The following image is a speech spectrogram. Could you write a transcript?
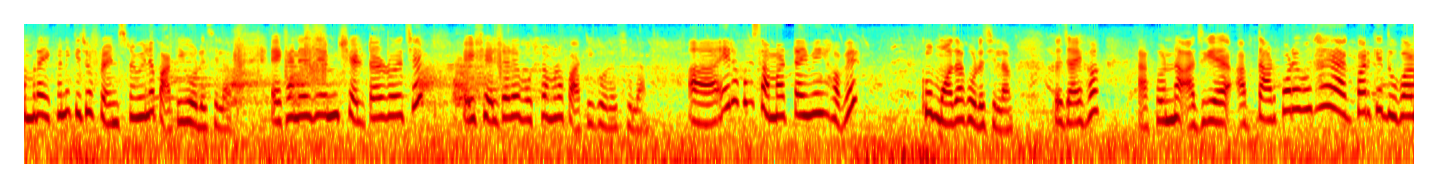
আমরা এখানে কিছু ফ্রেন্ডসরা মিলে পার্টি করেছিলাম। এখানে যে শেল্টার রয়েছে, এই শেল্টারে বসে আমরা পার্টি করেছিলাম। এরকম সামার টাইমেই হবে। খুব মজা করেছিলাম। তো যাই হোক, এখন আজকে তারপরে বোধহয় একবার কি দুবার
